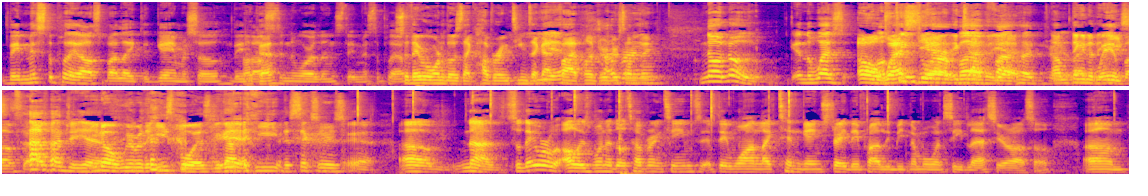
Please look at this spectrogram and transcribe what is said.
they missed the playoffs by like a game or so. They Okay. lost to New Orleans. They missed the playoffs. So they were one of those like hovering teams that got Yeah, 500 or something. No, no. In the West, Oh, most West, teams yeah, exactly, yeah. 500. I'm thinking like, of the way East. above 500. Yeah, You know, we were the East boys. We got Yeah. the Heat, the Sixers. Yeah. Um, nah, so they were always one of those hovering teams. If they won like 10 games straight, they probably beat number one seed last year also. Um,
